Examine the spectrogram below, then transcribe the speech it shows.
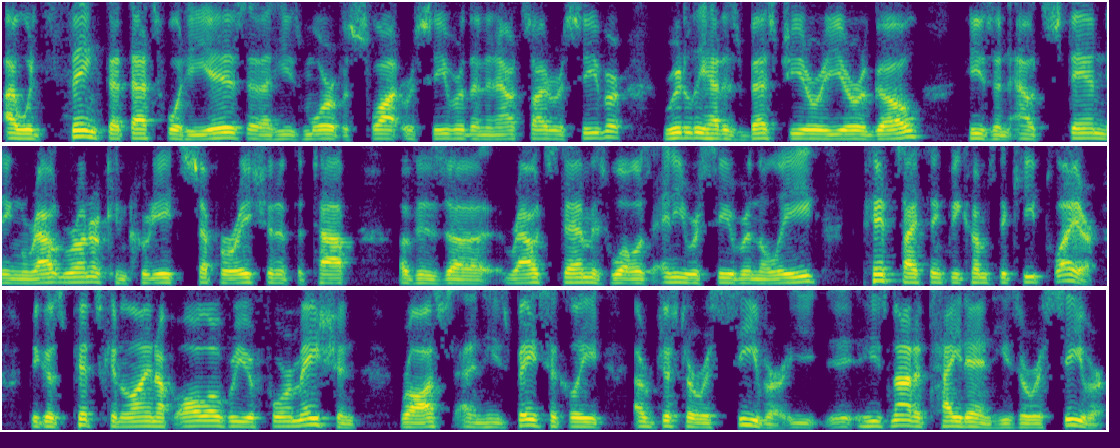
I would think that that's what he is, that he's more of a slot receiver than an outside receiver. Ridley had his best year a year ago. He's an outstanding route runner, can create separation at the top of his uh, route stem as well as any receiver in the league. Pitts, I think, becomes the key player because Pitts can line up all over your formation, Ross, and he's basically a, just a receiver. He, he's not a tight end, he's a receiver.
